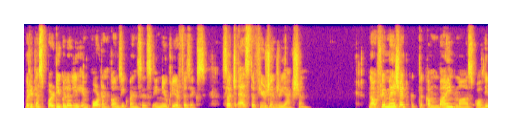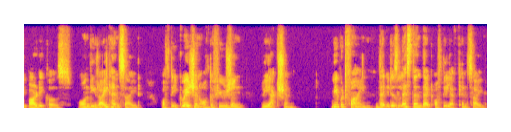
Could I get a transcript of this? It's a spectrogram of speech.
but it has particularly important consequences in nuclear physics, such as the fusion reaction. Now, if we measured the combined mass of the particles on the right hand side of the equation of the fusion reaction, we would find that it is less than that of the left hand side.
